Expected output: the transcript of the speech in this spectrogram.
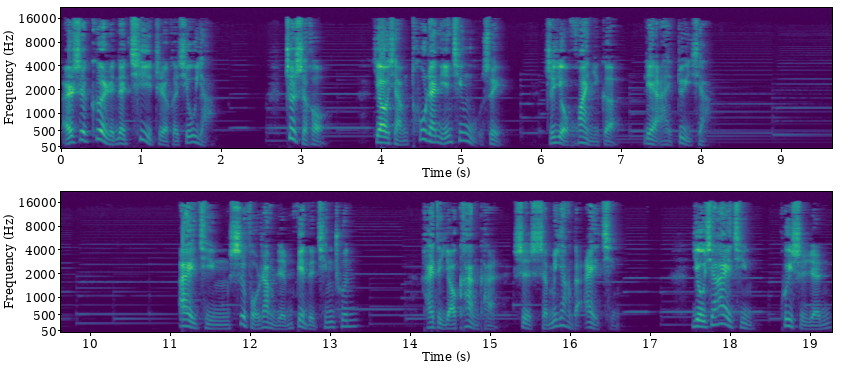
而是个人的气质和修养。这时候，要想突然年轻五岁，只有换一个恋爱对象。爱情是否让人变得青春，还得要看看是什么样的爱情。有些爱情会使人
